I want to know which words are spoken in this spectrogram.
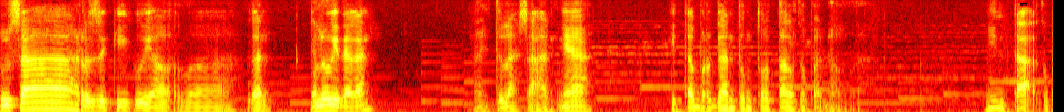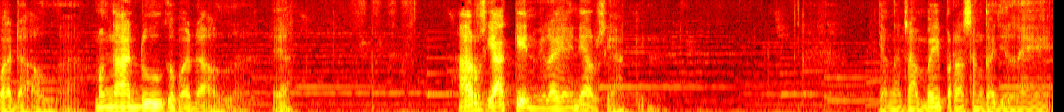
susah rezekiku ya Allah kan ngeluh kita kan nah itulah saatnya kita bergantung total kepada Allah minta kepada Allah mengadu kepada Allah ya. Harus yakin wilayah ini harus yakin. Jangan sampai prasangka jelek.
